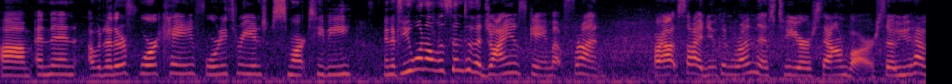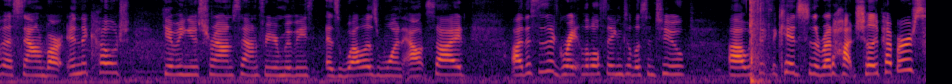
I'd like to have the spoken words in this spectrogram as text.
Um, and then another 4K 43 inch smart TV. And if you want to listen to the Giants game up front or outside, you can run this to your sound bar. So you have a sound bar in the coach giving you surround sound for your movies as well as one outside. Uh, this is a great little thing to listen to. Uh, we took the kids to the Red Hot Chili Peppers.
